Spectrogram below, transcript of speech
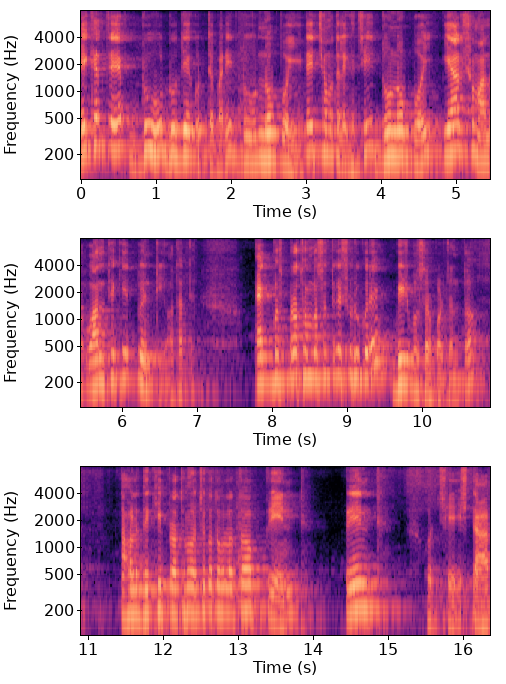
এই ক্ষেত্রে ডু ডু দিয়ে করতে পারি ডু নব্বই, এটা ইচ্ছা মতো লিখেছি ডু নব্বই ইয়ার সমান ওয়ান থেকে টোয়েন্টি অর্থাৎ এক বছর প্রথম বছর থেকে শুরু করে বিশ বছর পর্যন্ত। তাহলে দেখি প্রথমে হচ্ছে কত বলতো প্রিন্ট প্রিন্ট হচ্ছে star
